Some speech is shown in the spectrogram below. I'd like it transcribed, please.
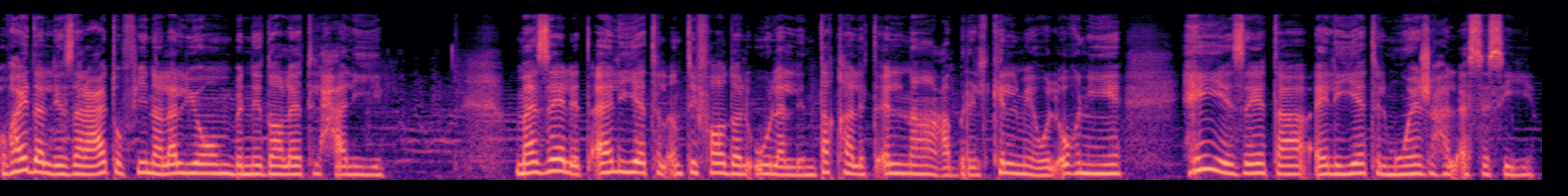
وهيدا اللي زرعته فينا لليوم بالنضالات الحالية. ما زالت آلية الانتفاضة الأولى اللي انتقلت إلنا عبر الكلمة والأغنية هي ذاتها آليات المواجهة الأساسية.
